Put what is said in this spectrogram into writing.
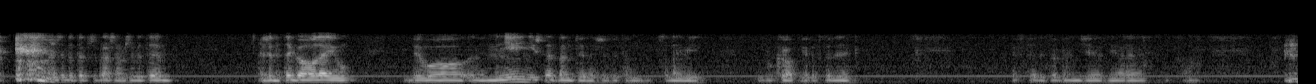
żeby to, przepraszam, żeby te, żeby tego oleju było mniej niż terpentyny, żeby tam co najmniej dwukrotnie, to wtedy wtedy to będzie w miarę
